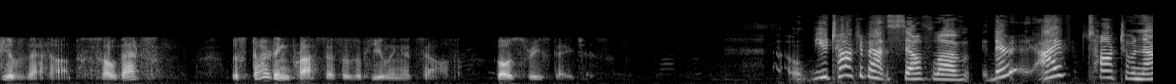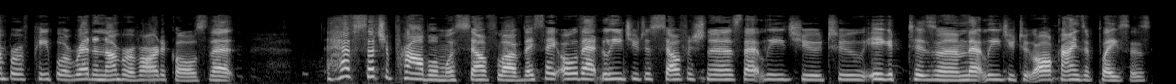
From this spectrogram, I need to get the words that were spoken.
give that up. So that's the starting processes of healing itself, those three stages. You talked about self-love. There, I've talked to a number of people or read a number of articles that have such a problem with self-love. They say, "Oh, that leads you to selfishness, that leads you to egotism, that leads you to all kinds of places."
